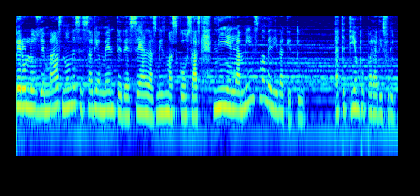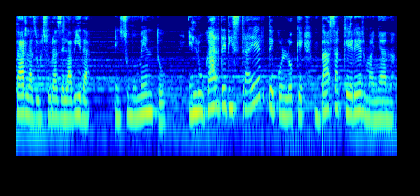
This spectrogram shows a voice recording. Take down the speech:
pero los demás no necesariamente desean las mismas cosas ni en la misma medida que tú. Date tiempo para disfrutar las dulzuras de la vida en su momento en lugar de distraerte con lo que vas a querer mañana.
